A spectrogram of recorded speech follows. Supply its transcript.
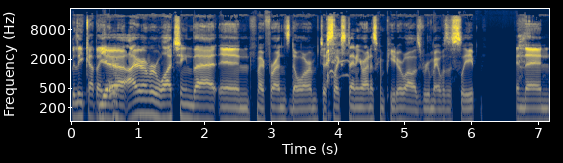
Willy Caballero. Yeah, I remember watching that in my friend's dorm, just like standing around his computer while his roommate was asleep, and then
